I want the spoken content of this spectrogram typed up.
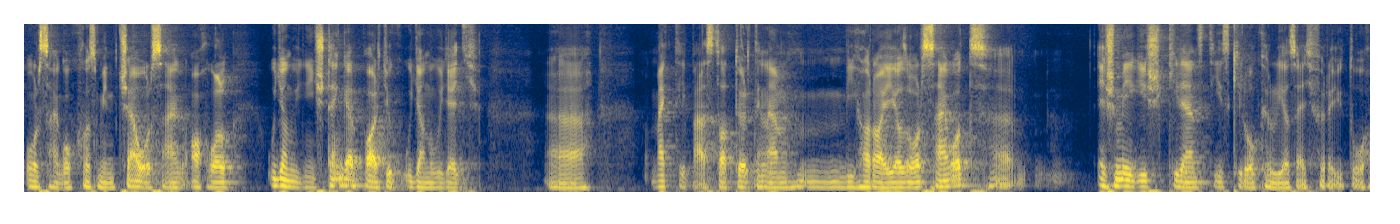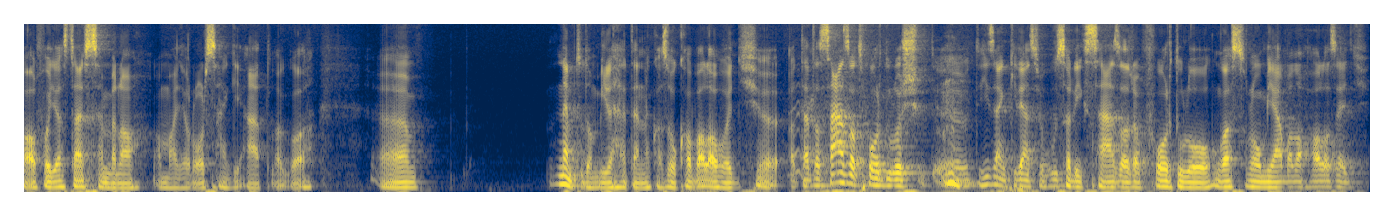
országokhoz, mint Csehország, ahol ugyanúgy nincs tengerpartjuk, ugyanúgy egy megtépázta a történelem viharai az országot, és mégis 9-10 kiló körüli az egyfőre jutó halfogyasztás szemben a, a magyarországi átlaggal. Nem tudom, mi lehet ennek az oka valahogy. Tehát a századfordulós, 19-20. századra forduló gasztronómiában a hal az egy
